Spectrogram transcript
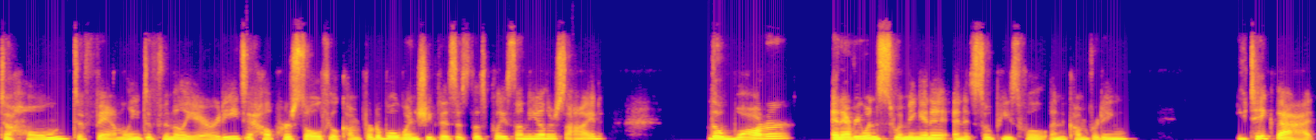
to home, to family, to familiarity, to help her soul feel comfortable when she visits this place on the other side the water and everyone's swimming in it and it's so peaceful and comforting. You take that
